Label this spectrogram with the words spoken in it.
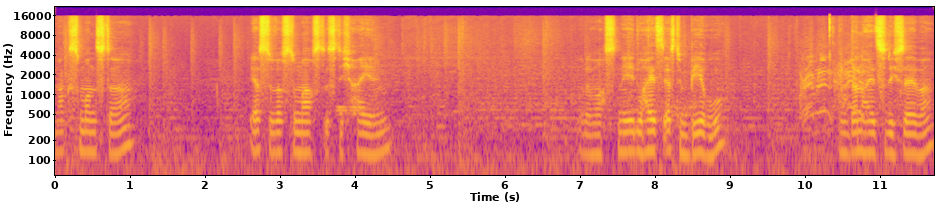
Max Monster. Erste, was du machst, ist dich heilen. Oder machst... Nee, du heilst erst den Beru. Und dann heilst du dich selber.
